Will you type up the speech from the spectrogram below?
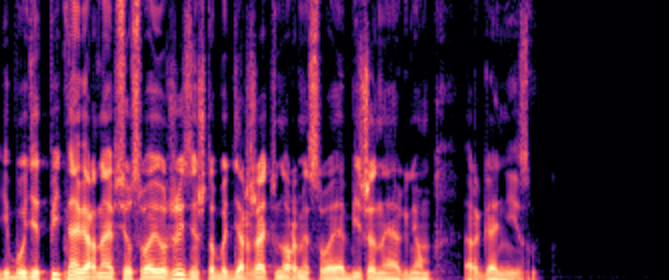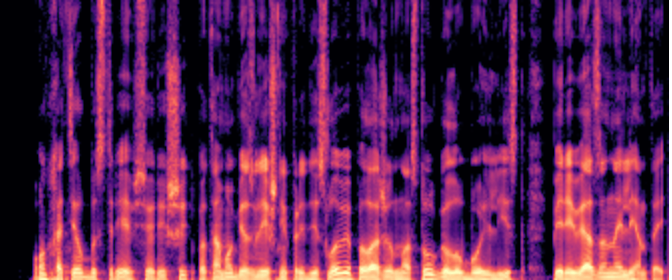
и будет пить, наверное, всю свою жизнь, чтобы держать в норме свой обиженный огнем организм. Он хотел быстрее все решить, потому без лишних предисловий положил на стол голубой лист, перевязанный лентой,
